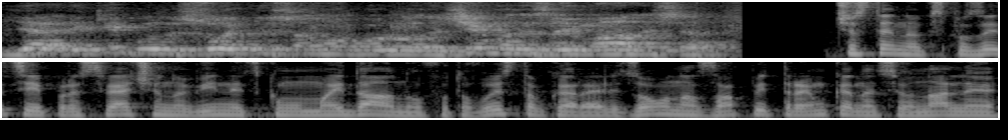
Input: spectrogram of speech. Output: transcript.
я- які були сотні самооборони, чим вони займалися. Частину експозиції присвячено Вінницькому майдану. Фотовиставка реалізована за підтримки Національної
